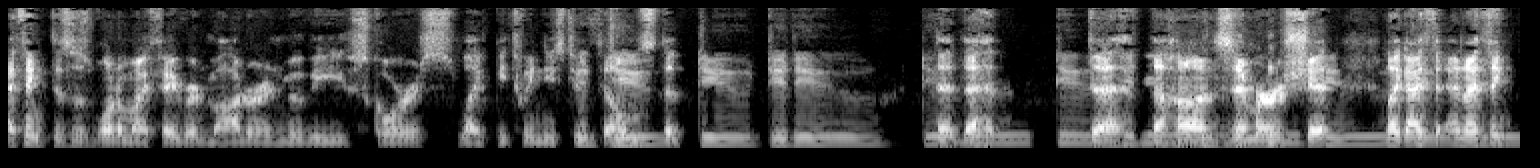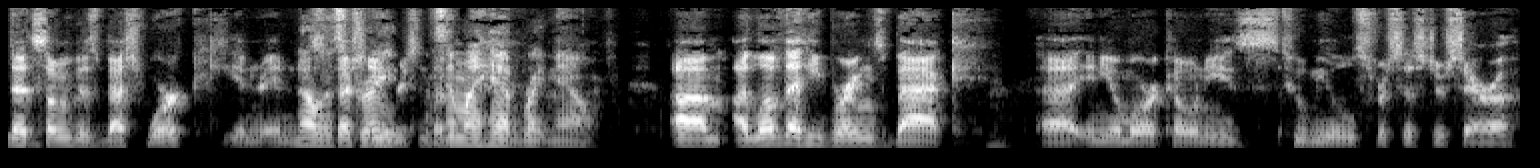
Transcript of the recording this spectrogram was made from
I think this is one of my favorite modern movie scores. Like between these two films, the do do do the the, the, the Hans Zimmer shit. Like I th- and I think that's some of his best work. In, in No, it's great. recent It's in my head right now. Um, I love that he brings back uh, Ennio Morricone's Two Mules for Sister Sara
